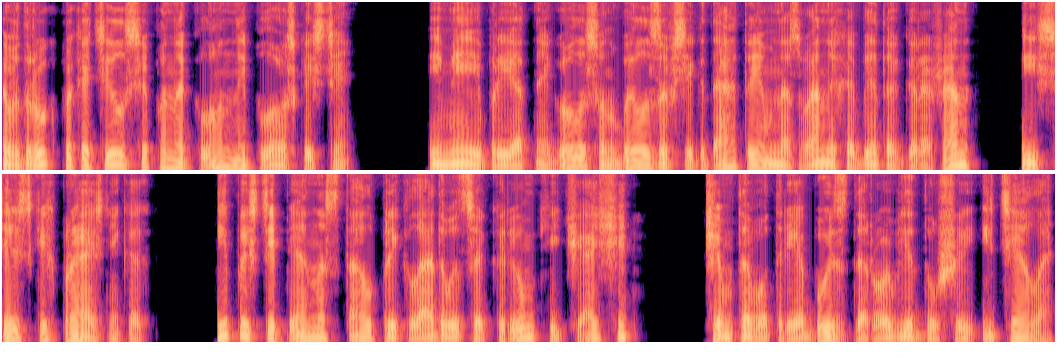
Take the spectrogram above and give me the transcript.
вдруг покатился по наклонной плоскости. Имея приятный голос, он был завсегдатаем на званых обедах горожан и сельских праздниках, и постепенно стал прикладываться к рюмке чаще, чем того требует здоровье души и тела.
